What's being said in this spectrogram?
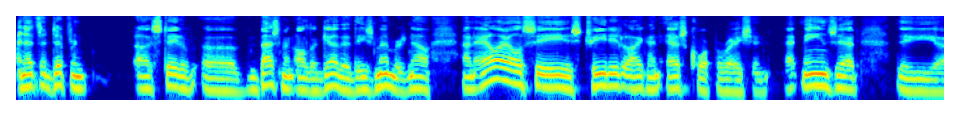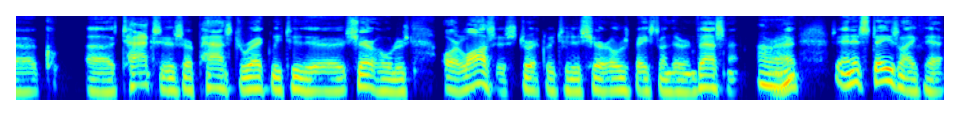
And that's a different uh, state of uh, investment altogether, these members. Now, an LLC is treated like an S corporation. That means that the uh, uh, taxes are passed directly to the shareholders or losses directly to the shareholders based on their investment. All right. And it stays like that.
